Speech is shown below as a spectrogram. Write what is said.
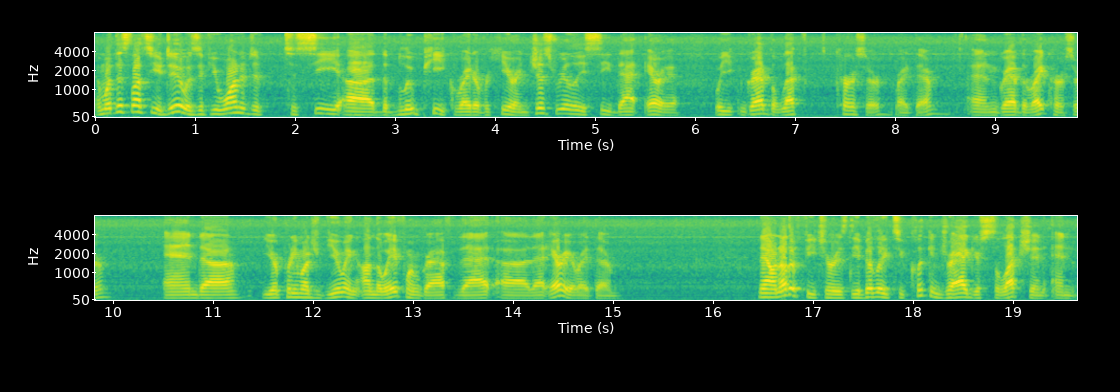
And what this lets you do is if you wanted to, to see uh, the blue peak right over here and just really see that area, well, you can grab the left cursor right there and grab the right cursor and uh, you're pretty much viewing on the waveform graph that, uh, that area right there. Now another feature is the ability to click and drag your selection and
